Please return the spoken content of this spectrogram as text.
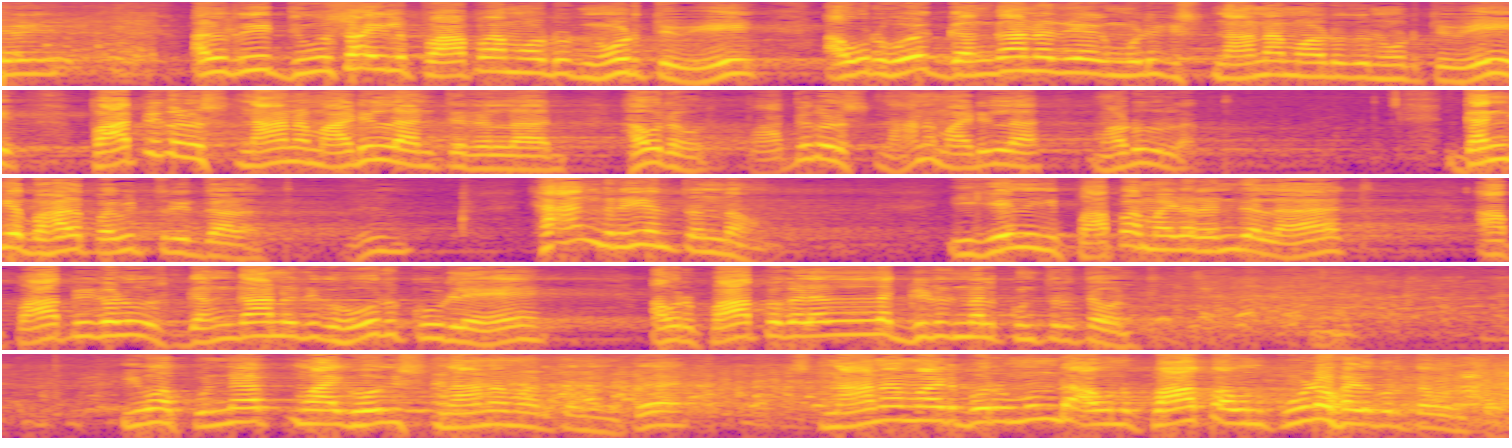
ಹೇಳಿ ಅಲ್ರಿ, ದಿವಸ ಇಲ್ಲಿ ಪಾಪ ಮಾಡೋದು ನೋಡ್ತೀವಿ. ಅವ್ರು ಹೋಗಿ ಗಂಗಾ ನದಿಯಾಗಿ ಮುಳುಗಿ ಸ್ನಾನ ಮಾಡೋದು ನೋಡ್ತೀವಿ. ಪಾಪಿಗಳು ಸ್ನಾನ ಮಾಡಿಲ್ಲ ಅಂತಿರಲ್ಲ. ಹೌದೌದು, ಪಾಪಿಗಳು ಸ್ನಾನ ಮಾಡಿಲ್ಲ, ಮಾಡುದಿಲ್ಲ. ಗಂಗೆ ಬಹಳ ಪವಿತ್ರ ಇದ್ದಾಳ. ಹ್ಯಾಂಗ್ರಿ ಅಂತಂದ ಈಗೇನು ಈ ಪಾಪ ಮಾಡ್ಯಾರ ಅಂದಲ್ಲ ಆ ಪಾಪಿಗಳು ಗಂಗಾ ನದಿಗೆ ಹೋದ ಕೂಡಲೇ ಅವ್ರ ಪಾಪಗಳೆಲ್ಲ ಗಿಡದ ಮೇಲೆ ಕುಂತಿರ್ತಾವಂತ. ಇವ ಪುಣ್ಯಾತ್ಮ ಆಗಿ ಹೋಗಿ ಸ್ನಾನ ಮಾಡ್ತಾನಂತೆ. ಸ್ನಾನ ಮಾಡಿ ಬರೋ ಮುಂದೆ ಅವನ ಪಾಪ ಅವನು ಕೂಡ ಹೊಳೆ ಬರ್ತಾವಂತೆ.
